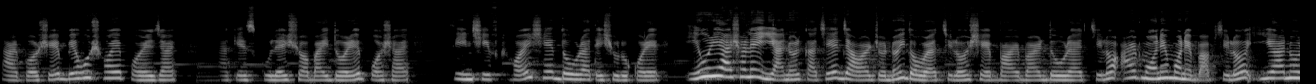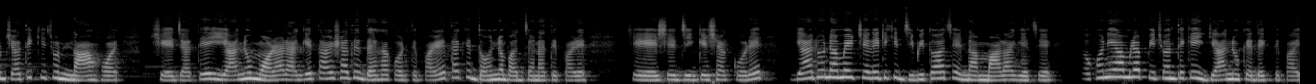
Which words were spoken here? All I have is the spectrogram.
তারপর সে বেহুশ হয়ে পড়ে যায়। তাকে স্কুলে সবাই ধরে বসায়। সিন শিফট হয়, সে দৌড়াতে শুরু করে। ইউরি আসলে ইয়ানুর কাছে যাওয়ার জন্যই দৌড়াচ্ছিল। সে বারবার দৌড়াচ্ছিল আর মনে মনে ভাবছিল ইয়ানুর যাতে কিছু না হয়। সে যাতে ইয়ানু মরার আগে তার সাথে দেখা করতে পারে, তাকে ধন্যবাদ জানাতে পারে। সে এসে জিজ্ঞাসা করে, ইয়ানু নামের ছেলেটি কি জীবিত আছে না মারা গেছে? তখনই আমরা পিছন থেকে ইয়ানুকে দেখতে পাই।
